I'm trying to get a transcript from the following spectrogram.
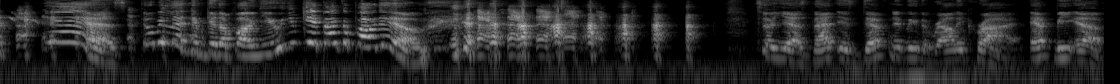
yes. Don't be letting them get up on you. You get back up on them. so yes, that is definitely the rally cry. FBF.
